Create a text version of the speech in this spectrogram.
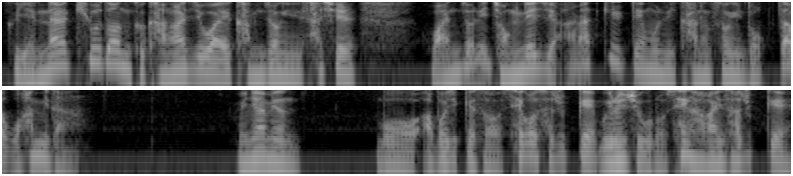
그 옛날 키우던 그 강아지와의 감정이 사실 완전히 정리되지 않았기 때문일 가능성이 높다고 합니다. 왜냐하면 뭐 아버지께서 새 거 사줄게 뭐 이런 식으로 새 강아지 사줄게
